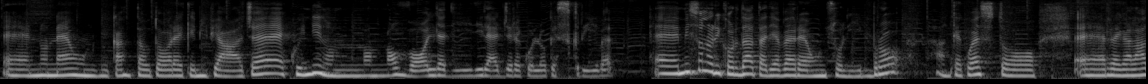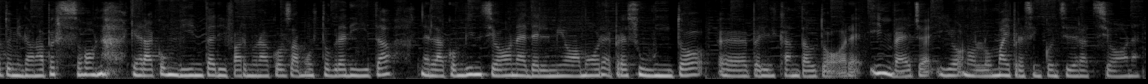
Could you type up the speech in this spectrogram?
eh, non, è un cantautore che mi piace e quindi non, non ho voglia di, di leggere quello che scrive. Eh, mi sono ricordata di avere un suo libro, anche questo è regalatomi da una persona che era convinta di farmi una cosa molto gradita, nella convinzione del mio amore presunto eh, per il cantautore. Invece io non l'ho mai preso in considerazione.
